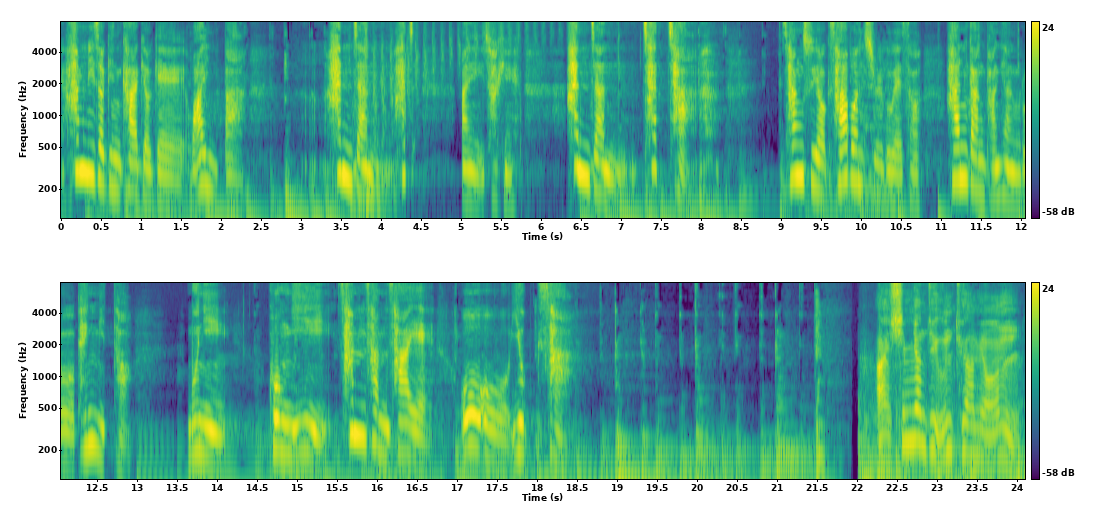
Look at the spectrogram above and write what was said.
합리적인 가격의 와인바 한 잔 하자 아니 저기 한 잔 차차 상수역 4번 출구에서 한강 방향으로 100m 문의 02334에 5564 아, 10년 뒤 은퇴하면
